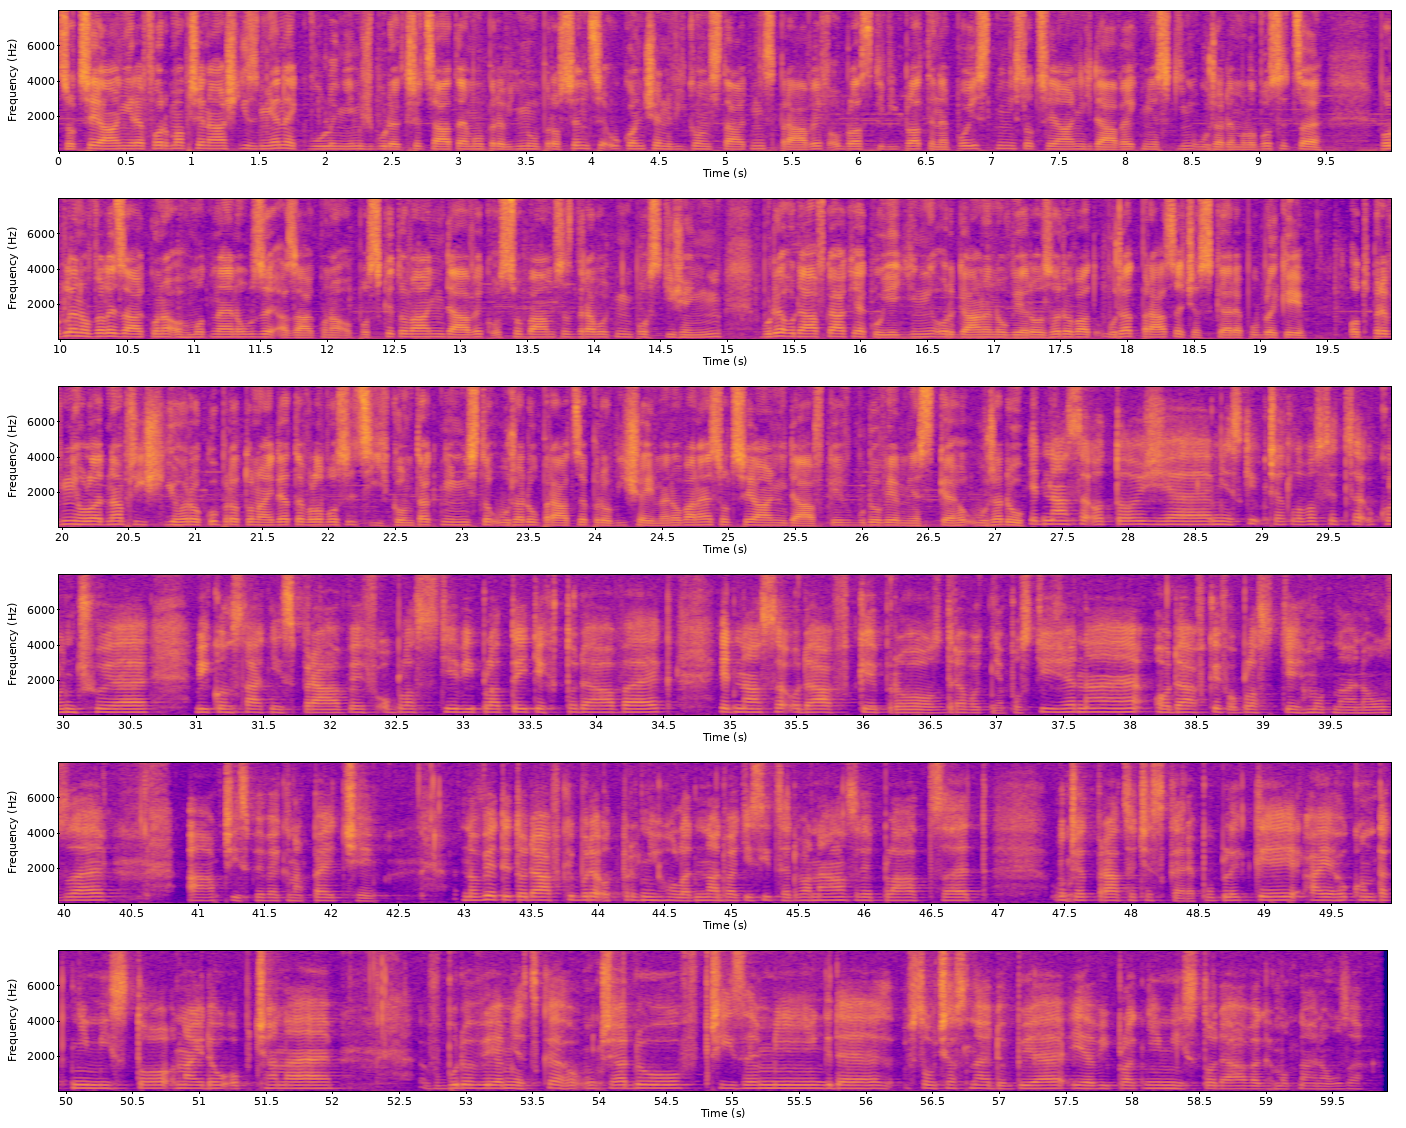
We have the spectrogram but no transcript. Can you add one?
Sociální reforma přináší změny, kvůli nimž bude k 31. prosinci ukončen výkon státní zprávy v oblasti výplaty nepojistných sociálních dávek městským úřadem Lobosice. Podle novely zákona o hmotné nouzi a zákona o poskytování dávek osobám se zdravotním postižením bude o dávkách jako jediný orgán nově rozhodovat Úřad práce České republiky. Od 1. ledna příštího roku proto najdete v Lovosicích kontaktní místo Úřadu práce pro výše jmenované sociální dávky v budově Městského úřadu. Jedná se o to, že Městský úřad Lovosice ukončuje výkon státní zprávy v oblasti výplaty těchto dávek. Jedná se o dávky pro zdravotně postižené, o dávky v oblasti hmotné nouze a příspěvek na péči. Nově tyto dávky bude od 1. ledna 2012 vyplácet Úřad práce České republiky a jeho kontaktní místo najdou občané v budově městského úřadu v přízemí, kde v současné době je výplatní místo dávek hmotné nouze.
